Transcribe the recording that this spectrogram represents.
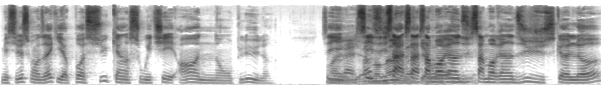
Mais c'est juste qu'on dirait qu'il a pas su quand switcher on non plus. Là. Ouais, il- ben, s'est dit moment ça, ça, ça m'a rendu, ça m'a rendu jusque-là.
